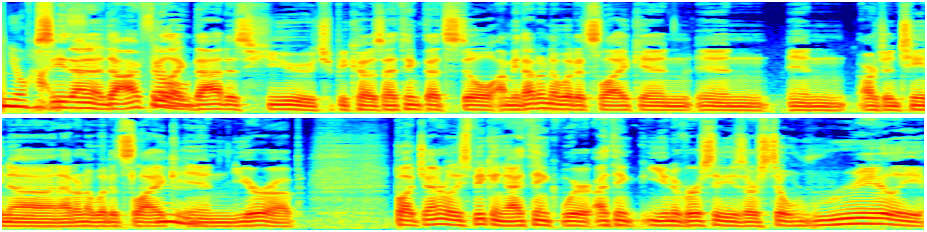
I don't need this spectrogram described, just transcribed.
new heights. See that I feel So- like that is huge because I think that's still. I mean, I don't know what it's like in in in Argentina, and I don't know what it's like Mm. in Europe. But generally speaking, I think we're. I think universities are still really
